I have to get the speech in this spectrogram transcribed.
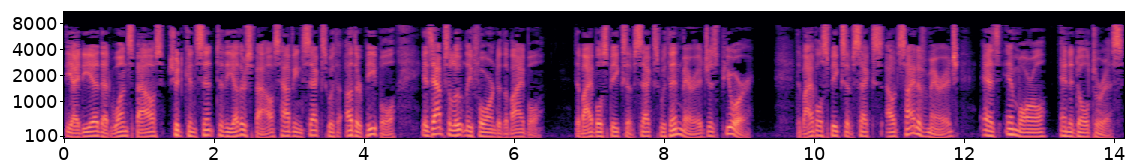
The idea that one spouse should consent to the other spouse having sex with other people is absolutely foreign to the Bible. The Bible speaks of sex within marriage as pure. The Bible speaks of sex outside of marriage as immoral and adulterous.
